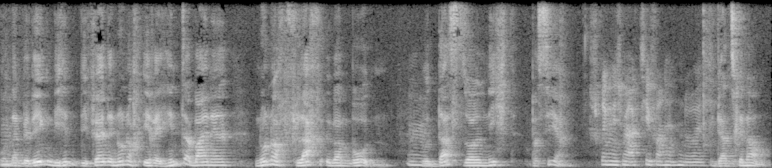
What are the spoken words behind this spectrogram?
Und mhm. dann bewegen die, die Pferde nur noch ihre Hinterbeine nur noch flach über dem Boden. Mhm. Und das soll nicht passieren. Springen nicht mehr aktiv von hinten durch. Ganz genau.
